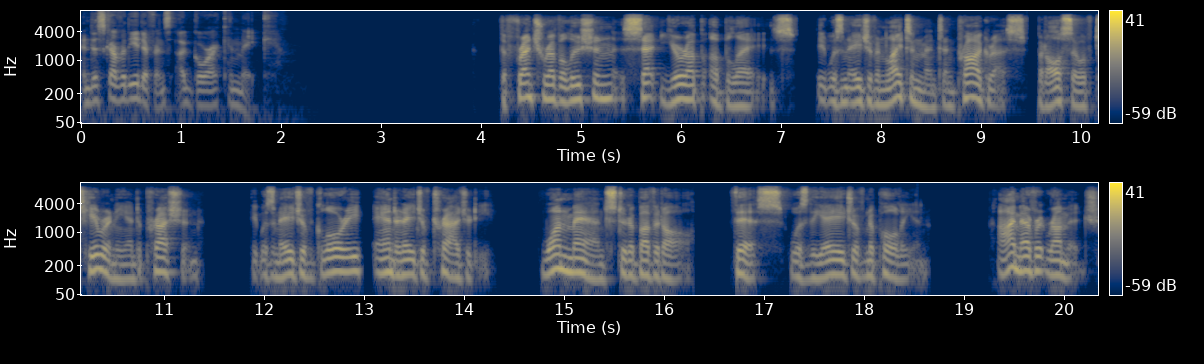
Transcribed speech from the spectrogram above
and discover the difference Agora can make. The French Revolution set Europe ablaze. It was an age of enlightenment and progress, but also of tyranny and oppression. It was an age of glory and an age of tragedy. One man stood above it all. This was the age of Napoleon. I'm Everett Rummage,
